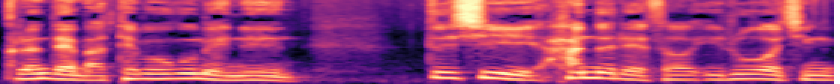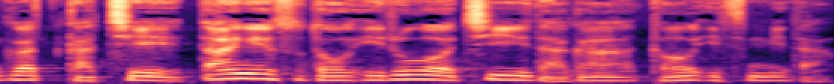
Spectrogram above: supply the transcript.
그런데 마태복음에는 뜻이 하늘에서 이루어진 것 같이 땅에서도 이루어지다가 더 있습니다.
